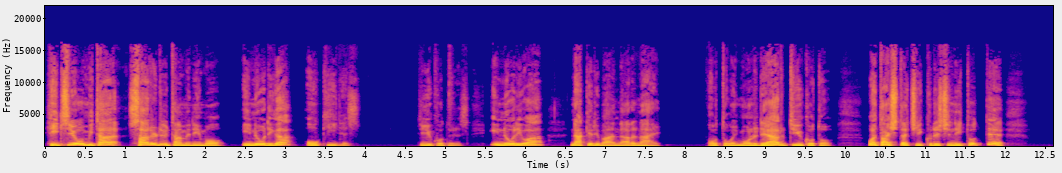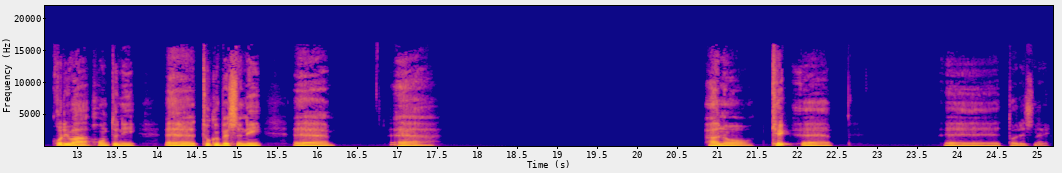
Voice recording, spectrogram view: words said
必要満たされるためにも、祈りが大きいです。ということです。祈りはなければならない、尊いものであるということ。私たちクリスチャンにとって、これは本当に、えー、特別に、えーえー、あの、け、えー、えー、っとですね。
